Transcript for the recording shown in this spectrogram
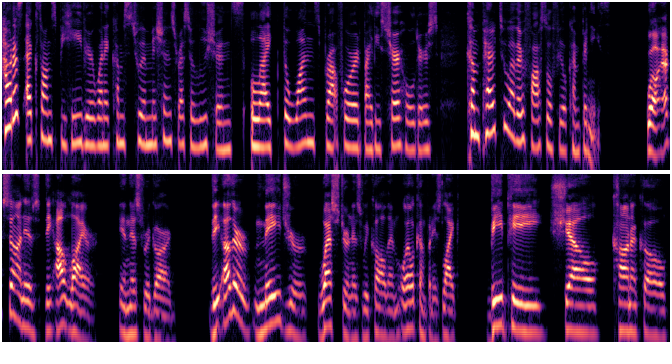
How does Exxon's behavior when it comes to emissions resolutions, like the ones brought forward by these shareholders, compare to other fossil fuel companies? Well, Exxon is the outlier in this regard. The other major Western, as we call them, oil companies like BP, Shell, Conoco,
